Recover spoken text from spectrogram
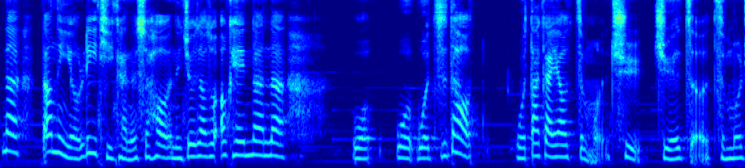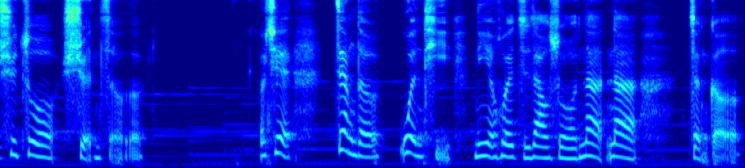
那当你有立体感的时候，你就叫做 OK 那。那那我我我知道我大概要怎么去抉择，怎么去做选择了。而且这样的问题，你也会知道说，那那整个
